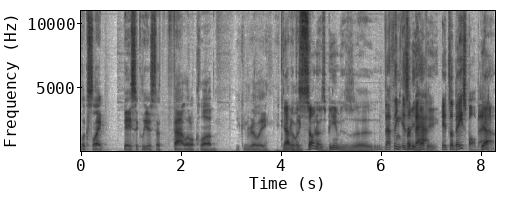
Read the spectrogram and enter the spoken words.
Looks like basically just a fat little club. You can really, you can Yeah, but the Sonos Beam is. Uh, That thing is a Pretty bat. heavy. It's a baseball bat. yeah,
